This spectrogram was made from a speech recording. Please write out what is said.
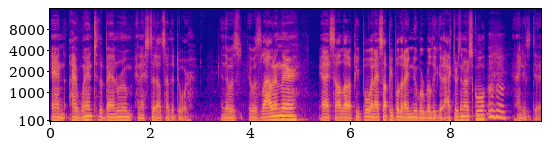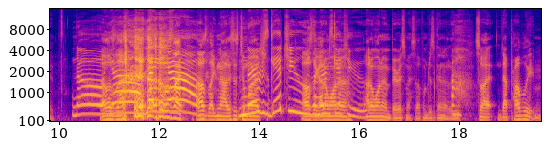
and I went to the band room and I stood outside the door, and there was it was loud in there, and I saw a lot of people, and I saw people that I knew were really good actors in our school, mm-hmm. and I just did. No, I was yeah, like, yeah, I was like. I was like, nah, this is too nerves much. get you. I was the like, I don't want to. I don't want to embarrass myself. I'm just gonna ah. leave. so I that probably mm,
